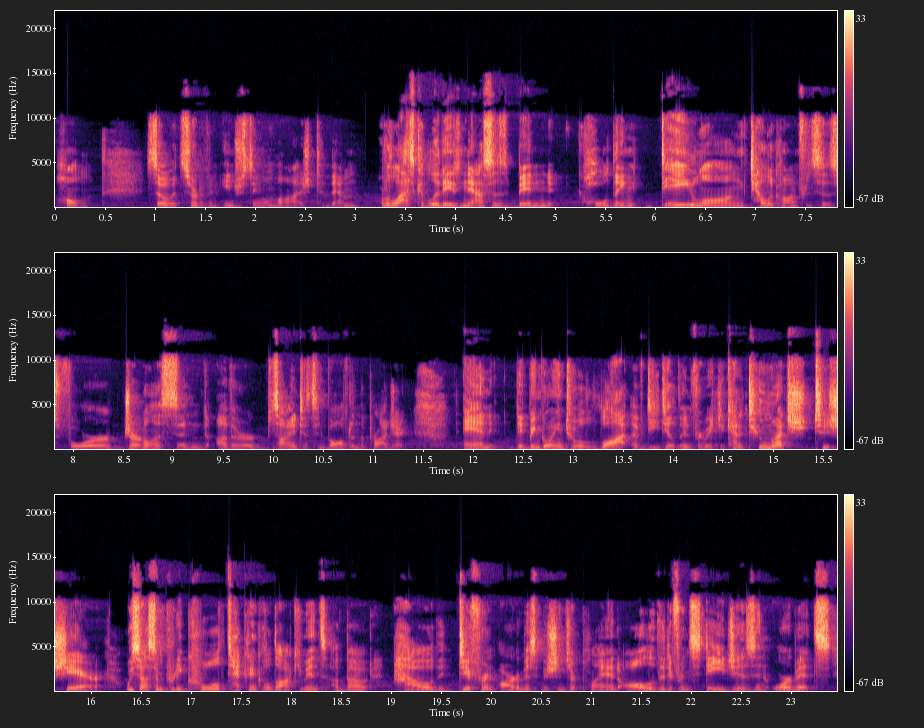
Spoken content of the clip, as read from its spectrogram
home. So it's sort of an interesting homage to them. Over the last couple of days, NASA's been holding day long teleconferences for journalists and other scientists involved in the project. And they've been going into a lot of detailed information, kind of too much to share. We saw some pretty cool technical documents about how the different Artemis missions are planned, all of the different stages and orbits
